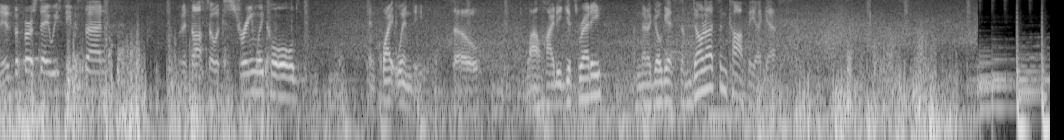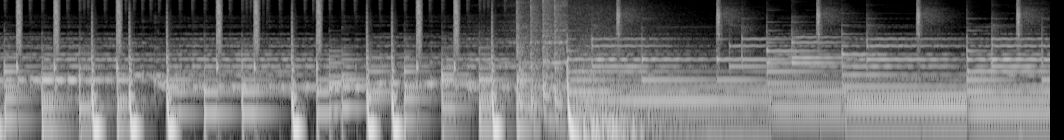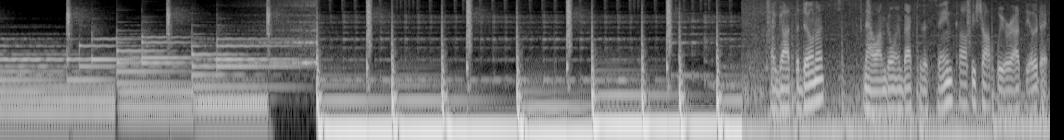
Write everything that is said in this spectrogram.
It is the first day we see the sun, but it's also extremely cold and quite windy. So while Heidi gets ready, I'm gonna go get some donuts and coffee, I guess. The donuts. Now I'm going back to the same coffee shop we were at the other day.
